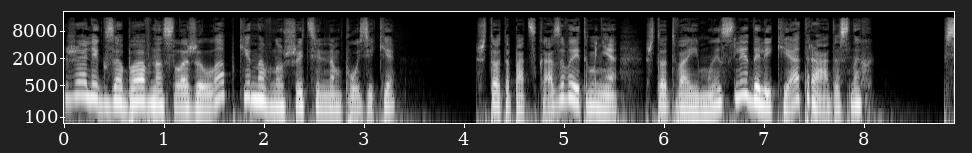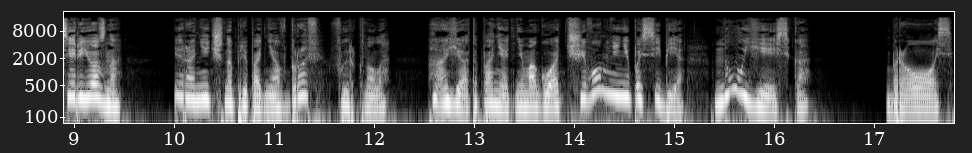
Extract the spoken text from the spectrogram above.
Жалик забавно сложил лапки на внушительном пузике. «Что-то подсказывает мне, что твои мысли далеки от радостных». «Серьезно?» — иронично приподняв бровь, фыркнула. «А я-то понять не могу, от чего мне не по себе. Ну, есть-ка». «Брось!»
